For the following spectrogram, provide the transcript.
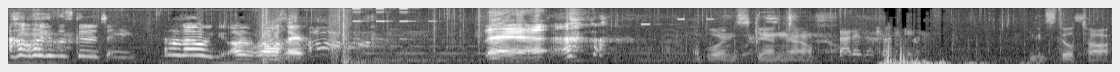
How long is this gonna take? I don't know. Oh, we're almost there. Bleh. Uploading the scan now. That isn't Chersky. You can still talk.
